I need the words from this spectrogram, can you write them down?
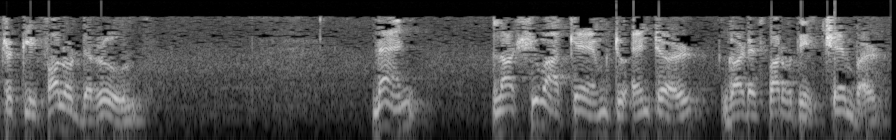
strictly followed the rule. Then Lord Shiva came to enter Goddess Parvati's chamber.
